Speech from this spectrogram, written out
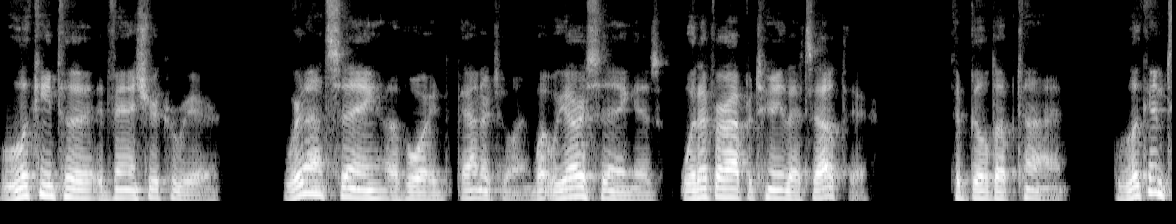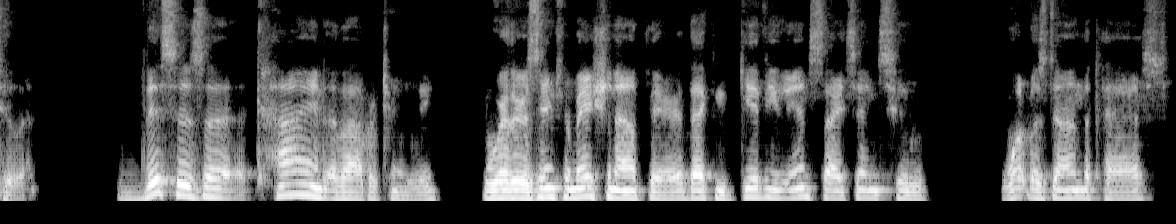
looking to advance your career, we're not saying avoid banner towing. What we are saying is whatever opportunity that's out there to build up time, look into it. This is a kind of opportunity where there's information out there that can give you insights into what was done in the past,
